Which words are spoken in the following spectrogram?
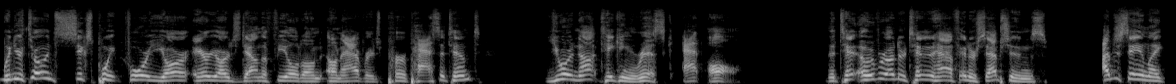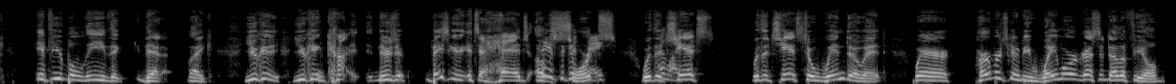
when you're throwing 6.4 yard air yards down the field on on average per pass attempt, you are not taking risk at all. The ten, over under 10 and a half interceptions, I'm just saying like if you believe that that like you could you can there's a basically it's a hedge of sorts with a like chance it. with a chance to window it where Herbert's going to be way more aggressive down the field.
